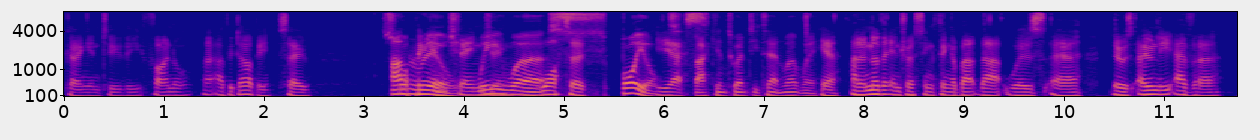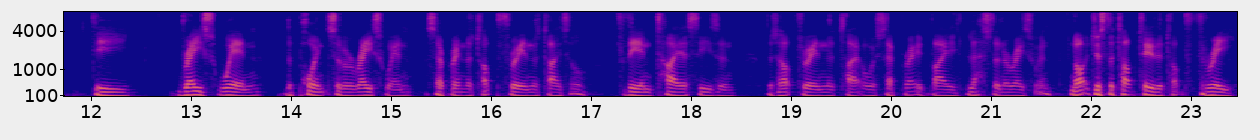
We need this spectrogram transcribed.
going into the final at Abu Dhabi. So swapping Unreal. and changing. We were what a spoiled Yes. back in 2010, weren't we? yeah, and another interesting thing about that was uh, there was only ever the race win, the points of a race win, separating the top three in the title for the entire season. The top three in the title were separated by less than a race win. Not just the top two, the top three.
